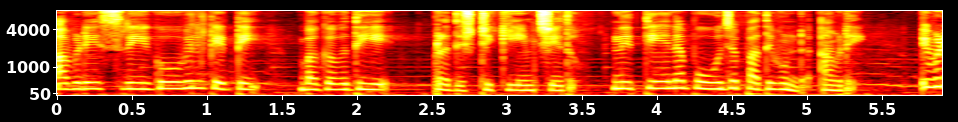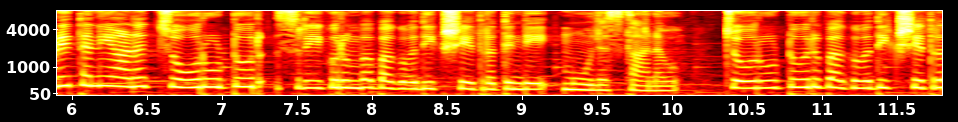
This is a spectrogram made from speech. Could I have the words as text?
അവിടെ ശ്രീകോവിൽ കെട്ടി ഭഗവതിയെ പ്രതിഷ്ഠിക്കുകയും ചെയ്തു. നിത്യേന പൂജ പതിവുണ്ട് അവിടെ. ഇവിടെ തന്നെയാണ് ചോറൂട്ടൂർ ശ്രീകുറുമ്പ ഭഗവതി ക്ഷേത്രത്തിന്റെ മൂലസ്ഥാനവും. ചോറൂട്ടൂർ ഭഗവതി ക്ഷേത്ര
